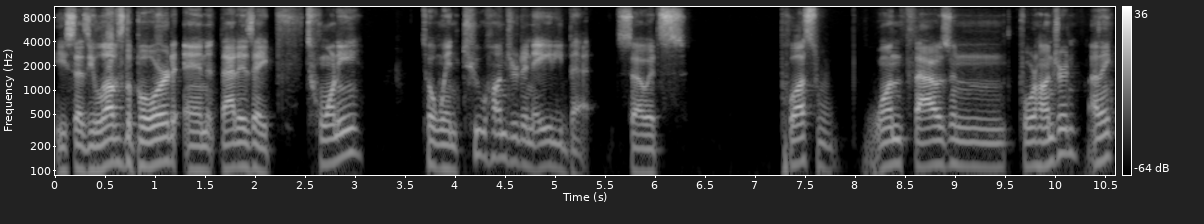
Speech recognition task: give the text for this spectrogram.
He says he loves the board, and that is a 20 to win 280 bet. So it's plus 1,400. I think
